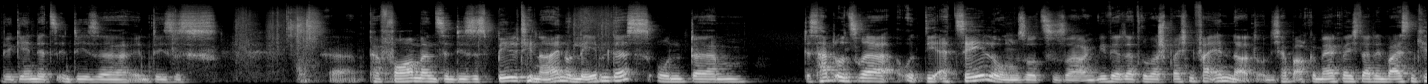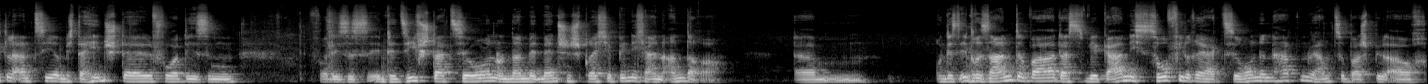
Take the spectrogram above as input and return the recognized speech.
wir gehen jetzt in, diese, in dieses äh, Performance, in dieses Bild hinein und leben das. Und ähm, das hat unsere, die Erzählung sozusagen, wie wir darüber sprechen, verändert. Und ich habe auch gemerkt, wenn ich da den weißen Kittel anziehe und mich da hinstelle vor diesen vor dieses Intensivstation und dann mit Menschen spreche, bin ich ein anderer. Ähm, und das Interessante war, dass wir gar nicht so viele Reaktionen hatten. Wir haben zum Beispiel auch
